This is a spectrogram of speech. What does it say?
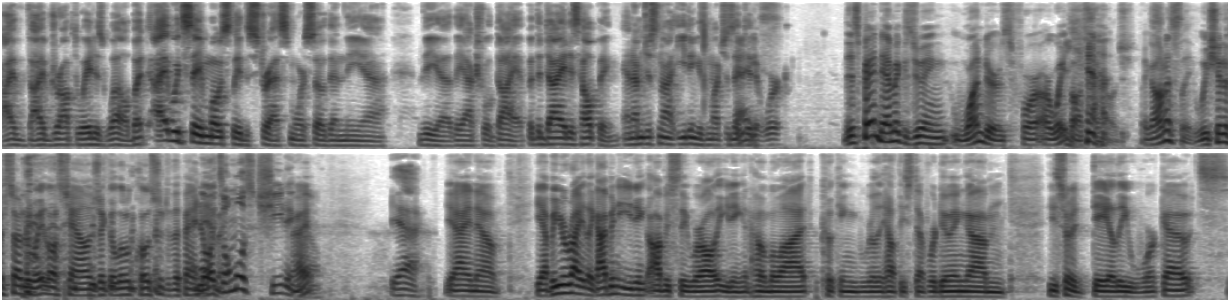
I've I've dropped weight as well, but I would say mostly the stress more so than the. Uh, the uh, the actual diet. But the diet is helping, and I'm just not eating as much as nice. I did at work. This pandemic is doing wonders for our weight loss yeah. challenge. Like honestly, we should have started the weight loss challenge like a little closer to the pandemic. I know it's almost cheating right? Yeah. Yeah, I know. Yeah, but you're right. Like I've been eating. Obviously, we're all eating at home a lot, cooking really healthy stuff. We're doing um, these sort of daily workouts,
